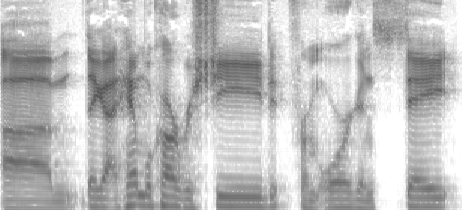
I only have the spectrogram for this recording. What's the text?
Um, they got Hamilcar Rashed from Oregon State,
